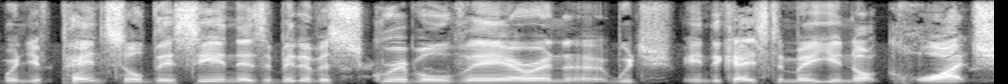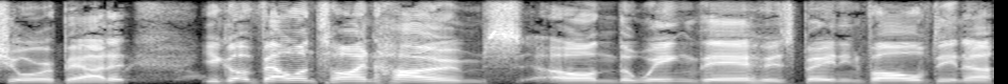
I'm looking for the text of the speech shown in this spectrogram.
when you've penciled this in, there's a bit of a scribble there, and uh, which indicates to me you're not quite sure about it. You got Valentine Holmes on the wing there, who's been involved in a,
